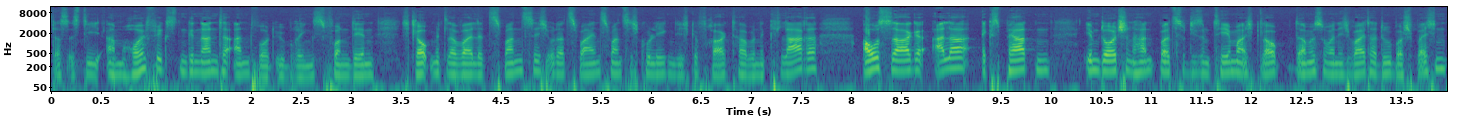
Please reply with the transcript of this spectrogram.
Das ist die am häufigsten genannte Antwort übrigens von den, ich glaube mittlerweile 20 oder 22 Kollegen, die ich gefragt habe. Eine klare Aussage aller Experten im deutschen Handball zu diesem Thema. Ich glaube, da müssen wir nicht weiter drüber sprechen.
